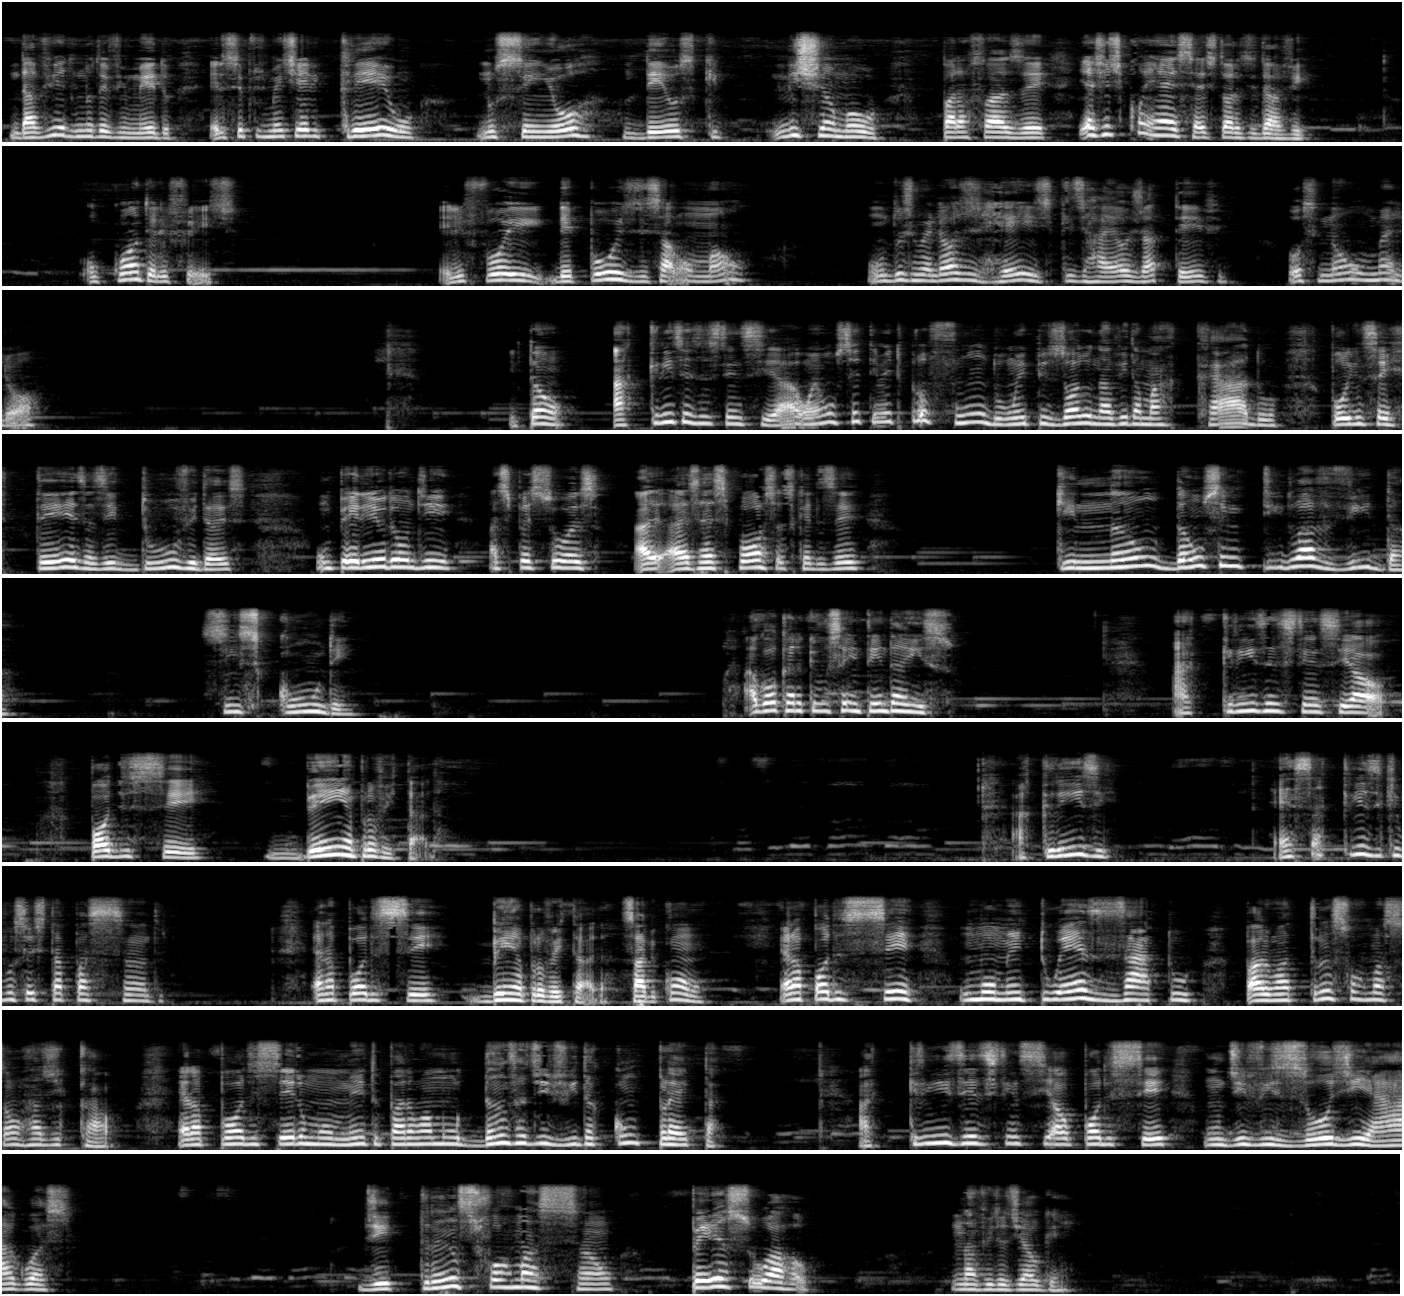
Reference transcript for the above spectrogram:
Davi ele não teve medo, ele simplesmente ele creu no Senhor Deus que lhe chamou para fazer. E a gente conhece a história de Davi. O quanto ele fez. Ele foi depois de Salomão um dos melhores reis que Israel já teve, ou se não o melhor. Então, a crise existencial é um sentimento profundo, um episódio na vida marcado por incertezas e dúvidas, um período onde as pessoas, as respostas, quer dizer, que não dão sentido à vida, se escondem. Agora eu quero que você entenda isso. A crise existencial pode ser bem aproveitada. A crise, essa crise que você está passando, ela pode ser bem aproveitada. Sabe como? Ela pode ser um momento exato para uma transformação radical. Ela pode ser um momento para uma mudança de vida completa crise existencial pode ser um divisor de águas de transformação pessoal na vida de alguém.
